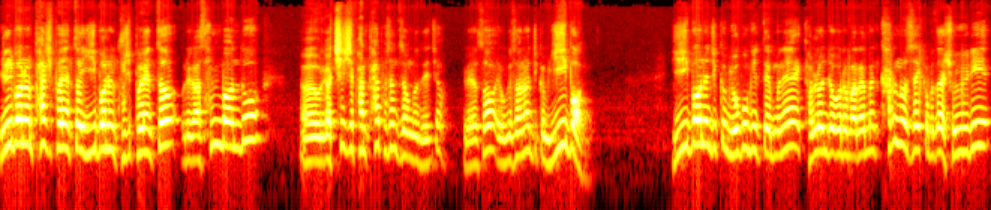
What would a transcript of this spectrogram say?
1번은 80%, 2번은 90%, 우리가 3번도 어, 우리가 70, 한 8% 정도 되죠. 그래서 여기서는 지금 2번 2번은 지금 요거기 때문에 결론적으로 말하면 카르노세이크보다 효율이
